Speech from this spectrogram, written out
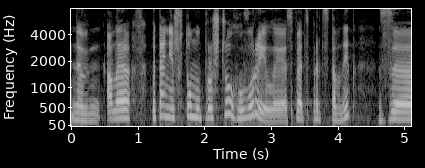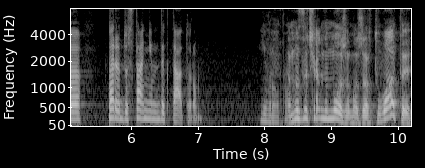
Е, Але питання ж в тому, про що говорили спецпредставник з передостаннім диктатором Європи. Ми, звичайно, можемо жартувати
